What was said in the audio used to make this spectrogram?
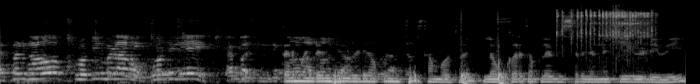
ऍपल खाओ प्रोटीन बढ़ाओ प्रोटीन ए ऍपल तर मंडळी ही व्हिडिओ आपण इथेच थांबवतोय. लवकरच आपल्या विसर्जनाची व्हिडिओ येईल.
